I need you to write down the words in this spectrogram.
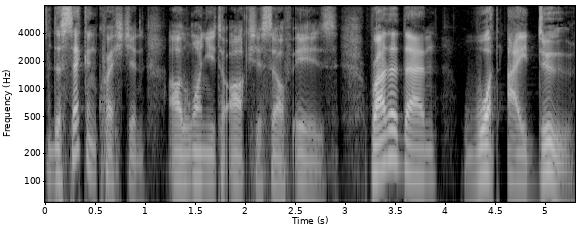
The second question I'd want you to ask yourself is rather than what I do,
